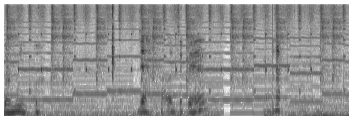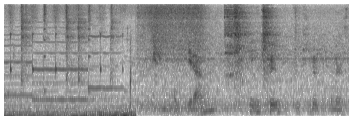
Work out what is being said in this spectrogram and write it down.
너무 이뻐. 자, 어쨌든 커피랑 케이크 쿠키를 먹으면서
